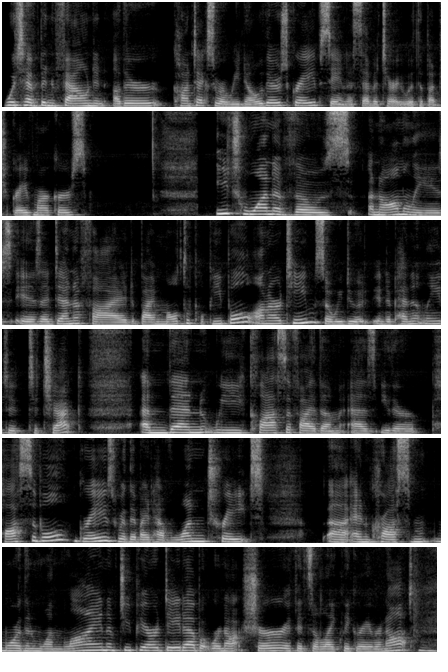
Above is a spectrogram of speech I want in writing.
which have been found in other contexts where we know there's graves, say in a cemetery with a bunch of grave markers. Each one of those anomalies is identified by multiple people on our team, so we do it independently to, to check. And then we classify them as either possible graves, where they might have one trait uh, and cross m- more than one line of GPR data, but we're not sure if it's a likely grave or not. Mm.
